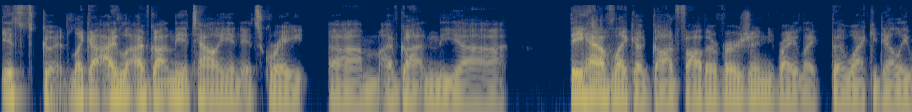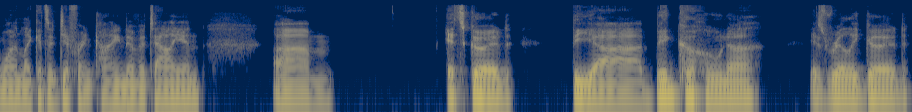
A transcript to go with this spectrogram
it's good. Like I, I've gotten the Italian. It's great. Um, I've gotten the. uh They have like a Godfather version, right? Like the Wacky Deli one. Like it's a different kind of Italian. Um, it's good. The uh Big Kahuna is really good.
